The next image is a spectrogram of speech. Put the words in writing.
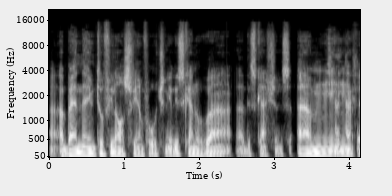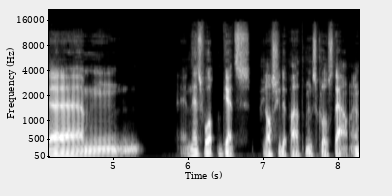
a bad name to philosophy. Unfortunately, this kind of uh, uh, discussions, um, um, and that's what gets philosophy departments closed down eh?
